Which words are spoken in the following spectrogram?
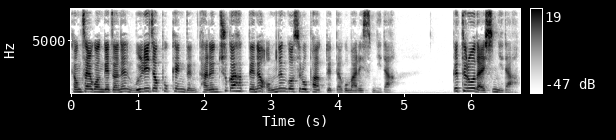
경찰 관계자는 물리적 폭행 등 다른 추가 학대는 없는 것으로 파악됐다고 말했습니다. 끝으로 날씨입니다.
